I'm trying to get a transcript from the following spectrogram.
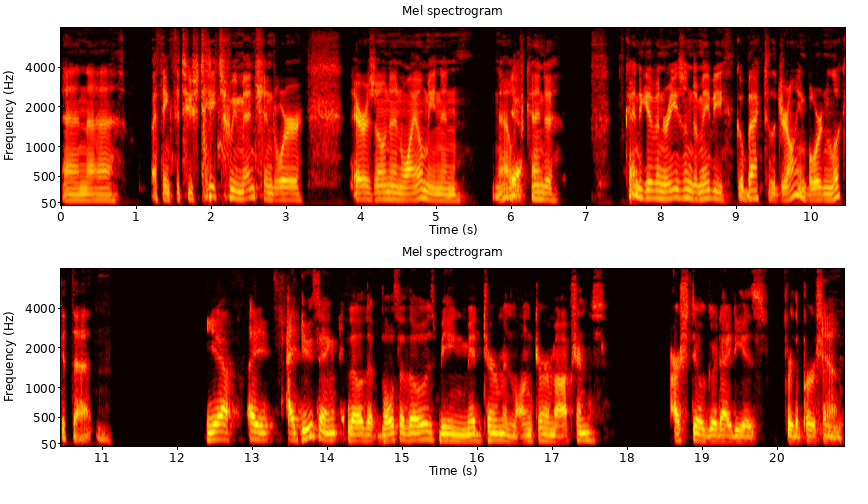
And uh, I think the two states we mentioned were Arizona and Wyoming, and now yeah. we've kind of kind of given reason to maybe go back to the drawing board and look at that. Yeah, I I do think though that both of those being midterm and long term options are still good ideas for the person yeah.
